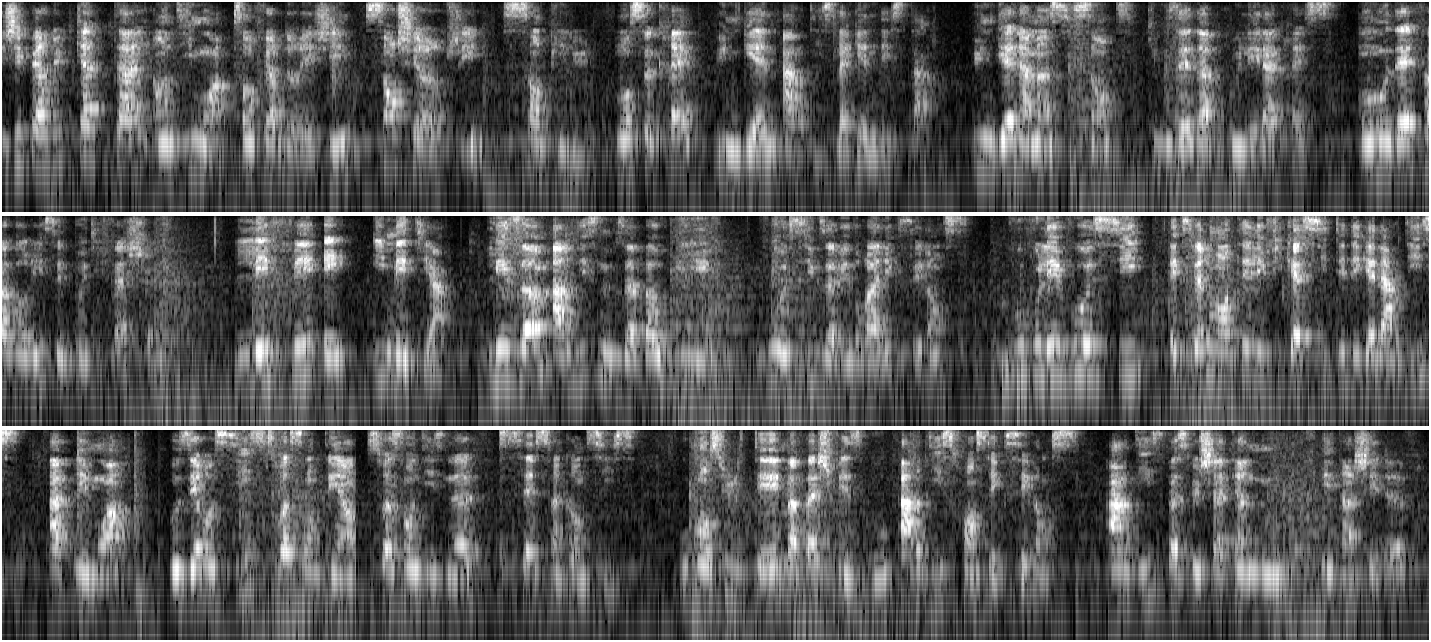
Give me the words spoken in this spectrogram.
J'ai perdu 4 tailles en 10 mois, sans faire de régime, sans chirurgie, sans pilule. Mon secret Une gaine Hardis, la gaine des stars. Une gaine amincissante qui vous aide à brûler la graisse. Mon modèle favori, c'est le Body Fashion. L'effet est immédiat. Les hommes, Hardis ne vous a pas oublié. Vous aussi, vous avez droit à l'excellence. Vous voulez vous aussi expérimenter l'efficacité des gaines Hardis? Appelez-moi au 06 61 79 16 56 ou consultez ma page Facebook Ardis France Excellence. Ardis parce que chacun de nous est un chef-d'œuvre.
